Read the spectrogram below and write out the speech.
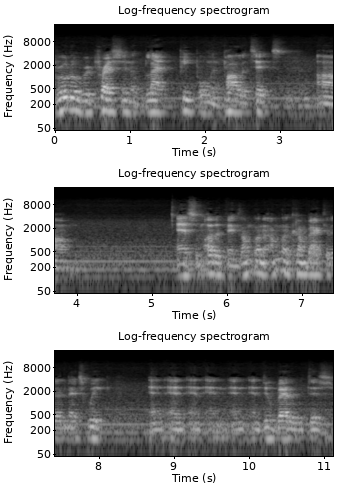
brutal repression of black people in politics, um, and some other things. I'm gonna I'm gonna come back to that next week, and and and and and, and do better with this,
